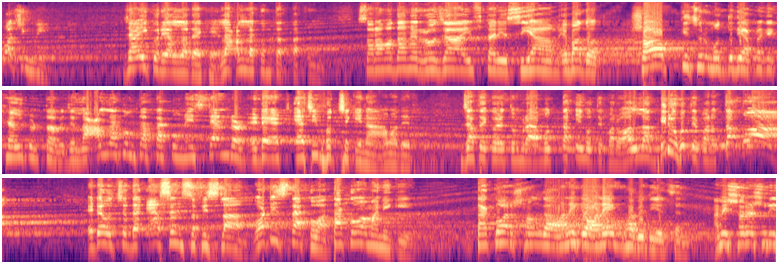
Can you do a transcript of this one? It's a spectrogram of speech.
watching me যাই করে আল্লাহ দেখে লা আল্লাহ কুম তাত্তাকুন রমাদানের রোজা, ইফতারি, সিয়াম ইবাদত সব কিছুর মধ্য দিয়ে আপনাকে খেয়াল করতে হবে যে লা আল্লাহ কুম তাত্তাকুন, এই স্ট্যান্ডার্ড এটা অ্যাচিভ হচ্ছে কিনা আমাদের। যাতে করে তোমরা মুত্তাকি হতে পারো, আল্লাহ ভীরু হতে পারো। তাকওয়া! এটা হচ্ছে the essence of Islam what is তাকওয়া? তাকওয়া মানে কি? তাকওয়ার সংজ্ঞা অনেকে অনেক ভাবে দিয়েছেন। আমি সরাসরি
